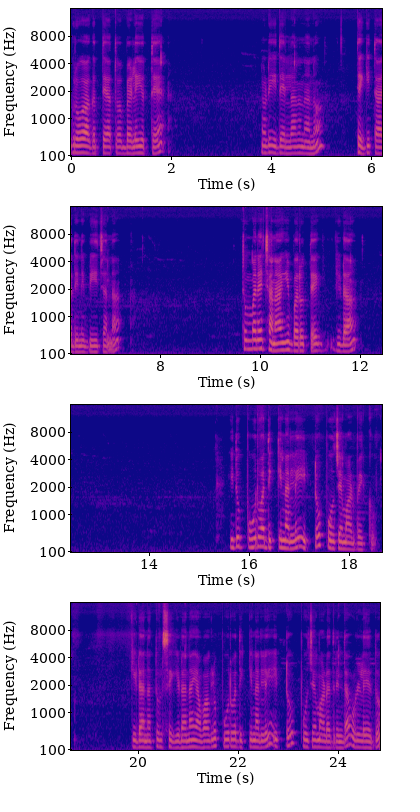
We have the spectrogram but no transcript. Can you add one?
ಗ್ರೋ ಆಗುತ್ತೆ ಅಥವಾ ಬೆಳೆಯುತ್ತೆ. ನೋಡಿ ಇದೆಲ್ಲ ನಾನು ತೆಗಿತಾ ಇದ್ದೀನಿ ಬೀಜನ. ತುಂಬಾ ಚೆನ್ನಾಗಿ ಬರುತ್ತೆ ಗಿಡ. ಇದು ಪೂರ್ವ ದಿಕ್ಕಿನಲ್ಲಿ ಇಟ್ಟು ಪೂಜೆ ಮಾಡಬೇಕು. ಗಿಡನ, ತುಳಸಿ ಗಿಡನ ಯಾವಾಗಲೂ ಪೂರ್ವ ದಿಕ್ಕಿನಲ್ಲಿ ಇಟ್ಟು ಪೂಜೆ ಮಾಡೋದ್ರಿಂದ ಒಳ್ಳೆಯದು.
